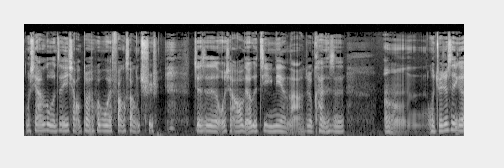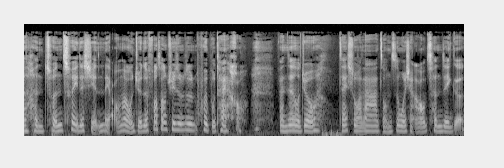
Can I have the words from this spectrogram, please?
我现在录的这一小段会不会放上去，就是我想要留个纪念啦，就看是，嗯，我觉得就是一个很纯粹的闲聊，那我觉得放上去是不是会不太好？反正我就再说啦，总之我想要趁这个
